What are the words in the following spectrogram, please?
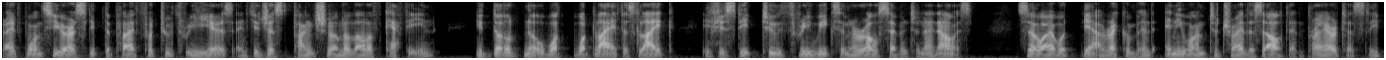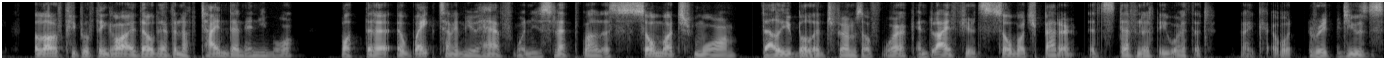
Right? Once you are sleep deprived for two, three years and you just function on a lot of caffeine, you don't know what, what life is like if you sleep two, three weeks in a row, seven to nine hours. So I would, yeah, recommend anyone to try this out and prioritize sleep. A lot of people think, oh, I don't have enough time then anymore. But the awake time you have when you slept well is so much more valuable in terms of work and life feels so much better. It's definitely worth it. Like I would reduce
